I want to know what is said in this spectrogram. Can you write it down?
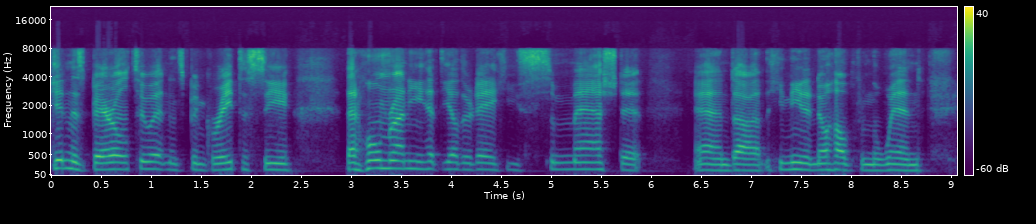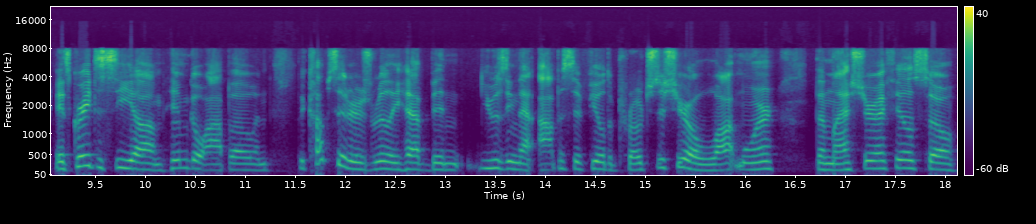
getting his barrel to it, and it's been great to see that home run he hit the other day. He smashed it, and uh, he needed no help from the wind. It's great to see um, him go oppo, and the Cubs hitters really have been using that opposite field approach this year a lot more than last year. I feel so.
